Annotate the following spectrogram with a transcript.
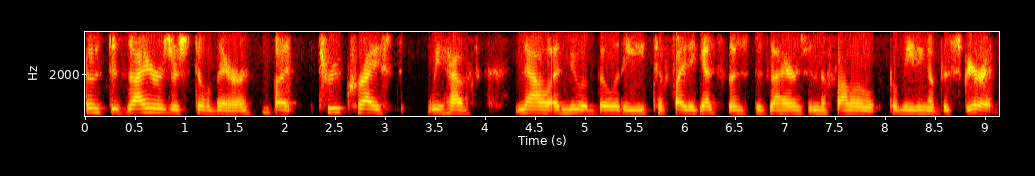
Those desires are still there, but through Christ, we have now a new ability to fight against those desires and to follow the leading of the Spirit.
